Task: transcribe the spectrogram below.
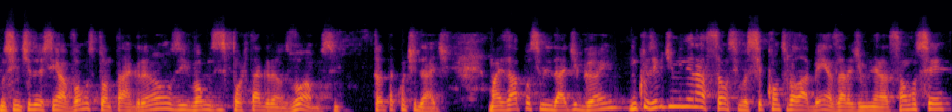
no sentido assim, ah, vamos plantar grãos e vamos exportar grãos. Vamos, tanta quantidade. Mas há a possibilidade de ganho, inclusive de mineração. Se você controlar bem as áreas de mineração, você,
